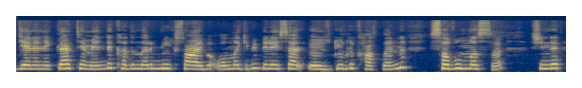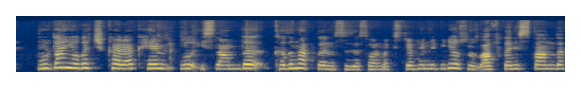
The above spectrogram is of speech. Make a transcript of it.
gelenekler temelinde kadınların mülk sahibi olma gibi bireysel özgürlük haklarını savunması. Şimdi Buradan yola çıkarak hem bu İslam'da kadın haklarını size sormak istiyorum. Hem de biliyorsunuz Afganistan'da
